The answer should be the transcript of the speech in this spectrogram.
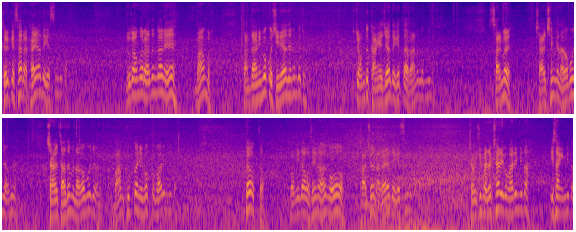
그렇게 살아가야 되겠습니다. 누가 뭐라든 간에 마음을 단단히 먹고 지내야 되는 거죠. 좀 더 강해져야 되겠다라는 겁니다. 삶을 잘 챙겨 나가보자고요. 잘 다듬어 나가보자고요. 마음 굳건히 먹고 말입니다. 더욱더 고민하고 생각하고 갖춰 나가야 되겠습니다. 정신 바짝 차리고 말입니다. 이상입니다.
